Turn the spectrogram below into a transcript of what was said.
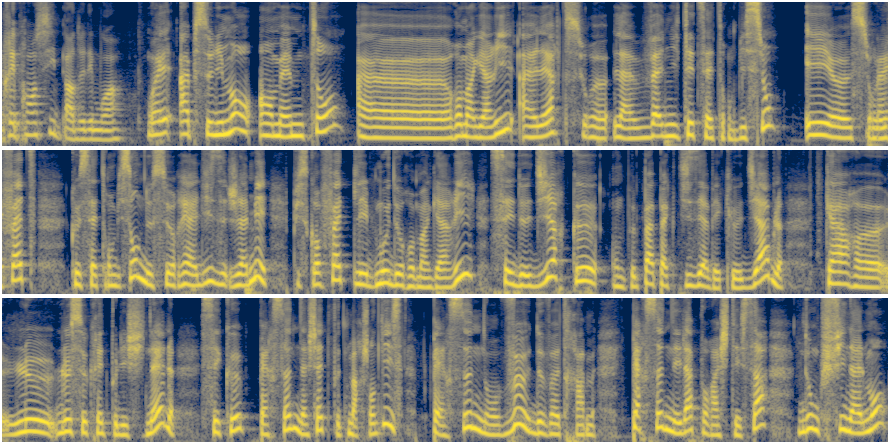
Répréhensible, pardonnez-moi. Oui, absolument. En même temps, euh, Romain Gary alerte sur euh, la vanité de cette ambition et sur le fait que cette ambition ne se réalise jamais, puisqu'en fait, les mots de Romain Gary, c'est de dire que on ne peut pas pactiser avec le diable, car le, le, secret de Polichinelle, c'est que personne n'achète votre marchandise, personne n'en veut de votre âme. Personne n'est là pour acheter ça. Donc finalement,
